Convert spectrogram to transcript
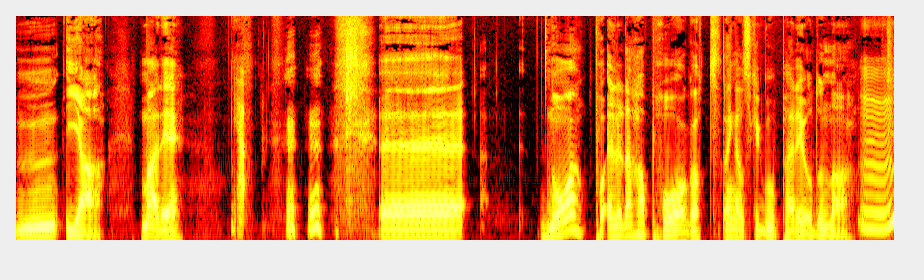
Mm, ja. Mari. Ja. eh, nå, på, eller det har pågått en ganske god periode nå, Mm.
